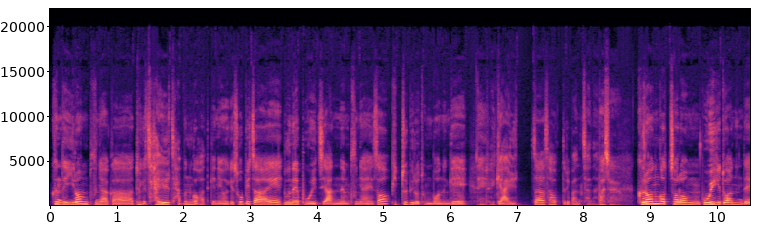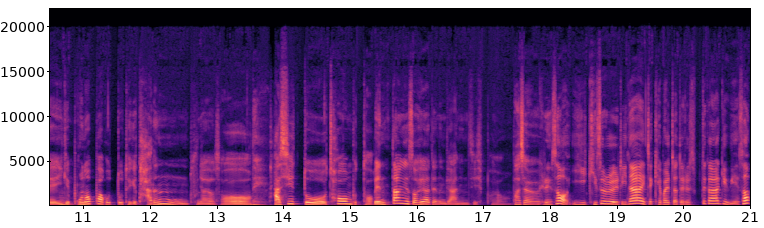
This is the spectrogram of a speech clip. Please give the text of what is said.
근데 이런 분야가 되게 음. 잘 잡은 것 같긴 해요. 이게 소비자의 눈에 보이지 않는 분야에서 B2B로 돈 버는 게 네. 되게 알 짜 사업들이 많잖아요. 맞아요. 그런 것처럼 보이기도 하는데 이게 음. 본업하고 또 되게 다른 분야여서 네. 다시 또 처음부터 맨 땅에서 해야 되는 게 아닌지 싶어요. 맞아요. 그래서 이 기술이나 이제 개발자들을 습득하기 위해서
